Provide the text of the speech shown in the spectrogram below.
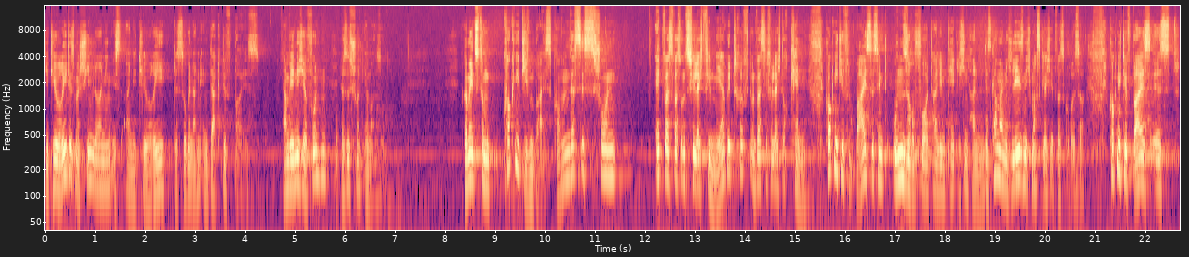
Die Theorie des Machine Learning ist eine Theorie des sogenannten Inductive Bias. Haben wir nicht erfunden, das ist schon immer so. Wenn wir jetzt zum kognitiven Bias kommen, das ist schon etwas, was uns vielleicht viel mehr betrifft und was Sie vielleicht auch kennen. Kognitive Biases sind unsere Vorteile im täglichen Handeln. Das kann man nicht lesen, ich mache es gleich etwas größer. Cognitive Bias ist,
